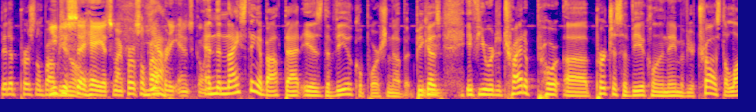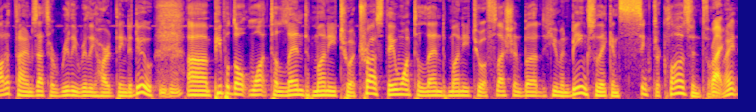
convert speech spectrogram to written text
bit of personal property. You just own. say, "Hey, it's my personal property, Yeah. and it's going." And the nice thing about that is the vehicle portion of it, because Mm-hmm. if you were to try to por- uh, purchase a vehicle in the name of your trust, a lot of times that's a really, really hard thing to do. Mm-hmm. Um, people don't want to lend money to a trust; they want to lend money to a flesh and blood human being so they can sink their claws into them, Right. right?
